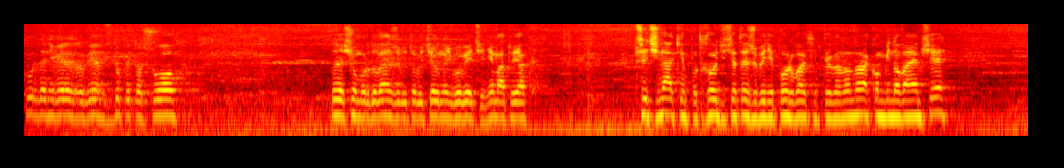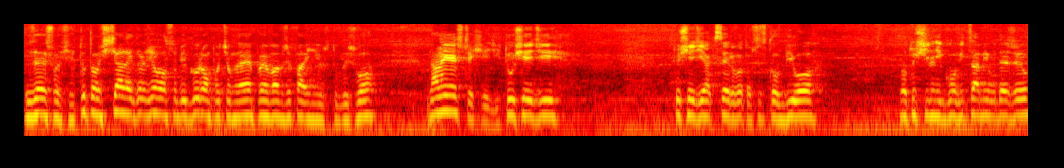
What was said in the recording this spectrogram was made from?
kurde, niewiele zrobiłem, z dupy to szło. Tyle się umordowałem, żeby to wyciągnąć, bo wiecie, nie ma tu jak przecinakiem podchodzić, a też żeby nie porwać tego, no, no nakombinowałem się zeszło się. Tu tą ścianę groziową sobie górą pociągnąłem, powiem wam, że fajnie już tu wyszło. No ale jeszcze siedzi, tu siedzi, tu siedzi jak serwo, to wszystko wbiło. No tu silnik głowicami uderzył,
